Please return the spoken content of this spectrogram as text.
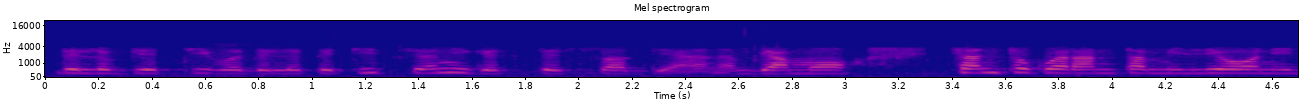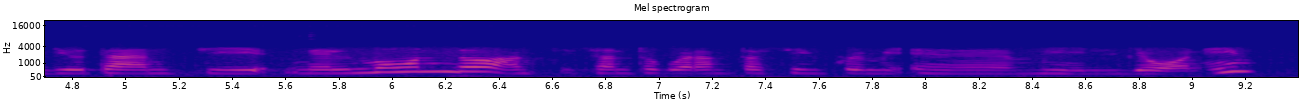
dell'obiettivo delle petizioni che spesso avviene. Abbiamo 140 milioni di utenti nel mondo, anzi 145 eh, milioni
